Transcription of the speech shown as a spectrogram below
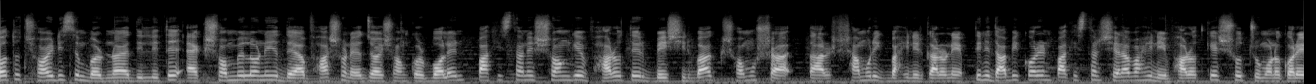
গত ছয় ডিসেম্বর নয়াদিল্লিতে এক সম্মেলনে দেয়া ভাষণে জয়শঙ্কর বলেন, পাকিস্তানের সঙ্গে ভারতের বেশিরভাগ সমস্যা তার সামরিক বাহিনীর কারণে। তিনি দাবি করেন, পাকিস্তান সেনাবাহিনী ভারতকে শত্রু মনে করে।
